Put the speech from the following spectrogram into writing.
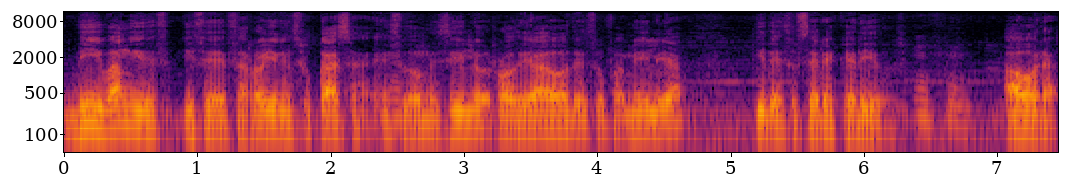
vivan y, se desarrollen en su casa, en su domicilio, rodeados de su familia y de sus seres queridos. Ahora,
